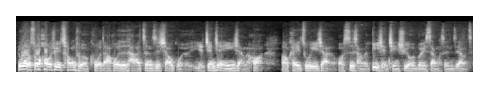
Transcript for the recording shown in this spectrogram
如果说后续冲突有扩大，或者是它的政治效果也渐渐影响的话，哦，可以注意一下哦，市场的避险情绪会不会上升这样子。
